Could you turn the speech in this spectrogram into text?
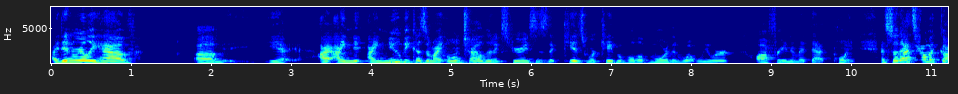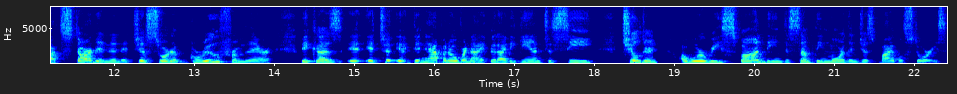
I didn't really have, um, yeah, I, I, I knew because of my own childhood experiences that kids were capable of more than what we were offering them at that point. And so that's how it got started. And it just sort of grew from there because it, it, took, it didn't happen overnight, but I began to see children were responding to something more than just Bible stories.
